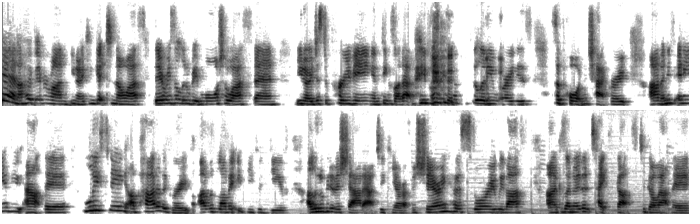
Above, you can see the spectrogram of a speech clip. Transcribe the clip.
Yeah, and I hope everyone, you know, can get to know us. There is a little bit more to us than, you know, just approving and things like that. People in the Fertility Warriors support and chat group. Um, and if any of you out there listening are part of the group, I would love it if you could give a little bit of a shout out to Kiarra for sharing her story with us, because uh, I know that it takes guts to go out there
